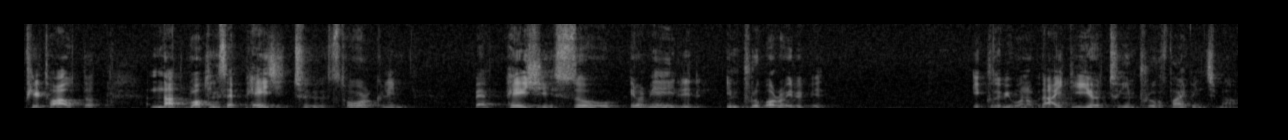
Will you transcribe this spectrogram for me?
filter out the not working set page to store clean back pages. So it will be improve a little bit it could be one of the ideas to improve file benchmark.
